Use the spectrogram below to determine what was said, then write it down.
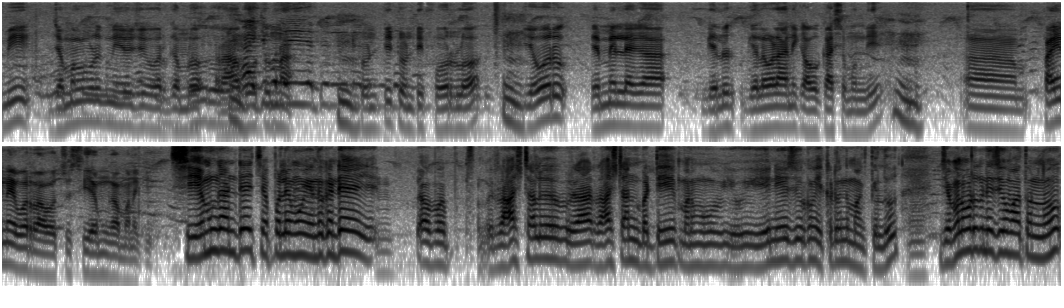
మీ జమ్మలమూడి నియోజకవర్గంలో రాబోతున్న ట్వంటీ ట్వంటీ ఫోర్లో ఎవరు ఎమ్మెల్యేగా గెలు గెలవడానికి అవకాశం ఉంది? పైన ఎవరు రావచ్చు సీఎంగా మనకి? సీఎం అంటే చెప్పలేము. ఎందుకంటే రాష్ట్రాలు రాష్ట్రాన్ని బట్టి మనము ఏ నియోజకవర్గం ఎక్కడ ఉంది మాకు తెలియదు జమ్మలమడుగు మాత్రం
